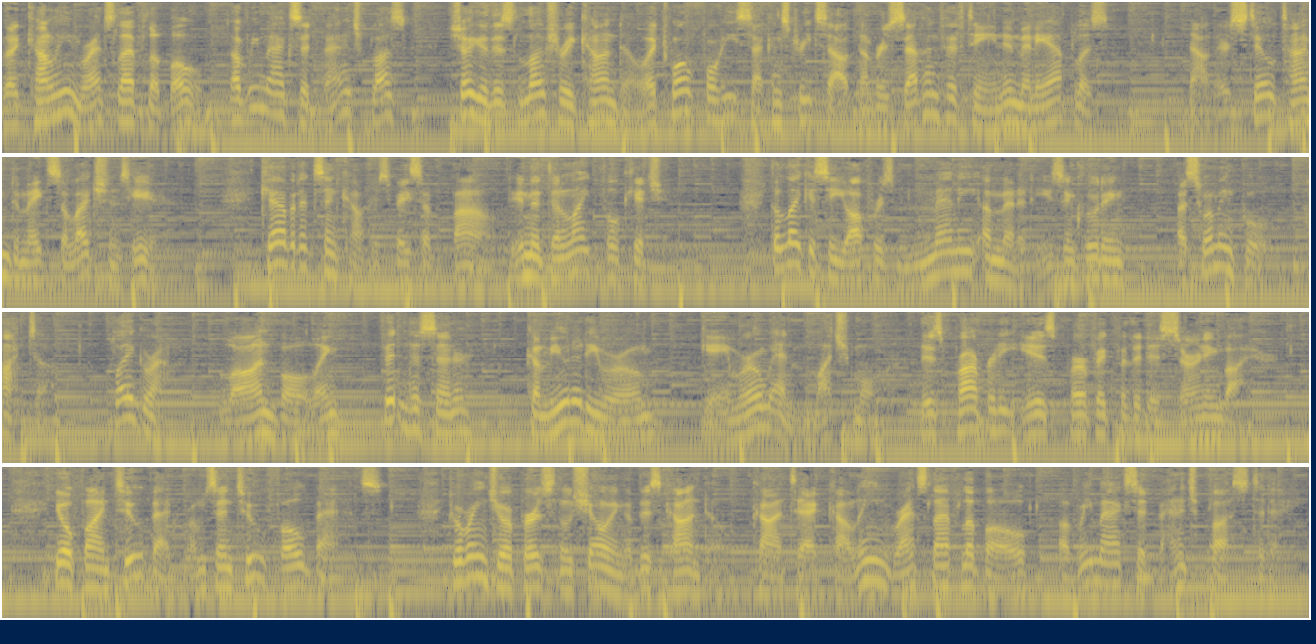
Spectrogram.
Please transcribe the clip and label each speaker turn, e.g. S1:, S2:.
S1: Let Colleen Ratzlaff LaBeau of Remax Advantage Plus show you this luxury condo at 1240 2nd Street South, number 715 in Minneapolis. Now, there's still time to make selections here. Cabinets and counter space abound in a delightful kitchen. The Legacy offers many amenities, including a swimming pool, hot tub, playground, lawn bowling, fitness center, community room, game room, and much more. This property is perfect for the discerning buyer. You'll find two bedrooms and two full baths. To arrange your personal showing of this condo, contact Colleen Ratzlaff LaBeau of Remax Advantage Plus today.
